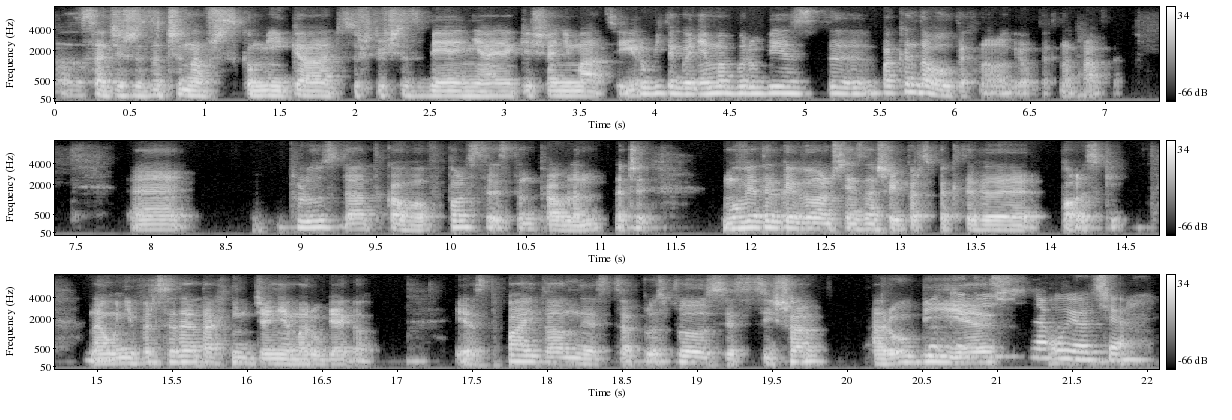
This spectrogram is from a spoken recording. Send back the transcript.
na zasadzie, że zaczyna wszystko migać, coś tu się zmienia, jakieś animacje. I Ruby tego nie ma, bo Ruby jest y, backendową technologią tak naprawdę. E, plus dodatkowo w Polsce jest ten problem, znaczy mówię tylko i wyłącznie z naszej perspektywy polskiej. Na uniwersytetach nigdzie nie ma Rubiego. Jest Python, jest C++, jest C Sharp, a Ruby jest... Na ujocie.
